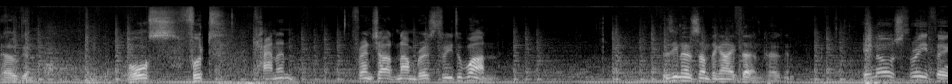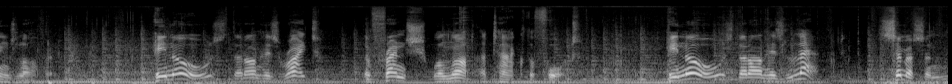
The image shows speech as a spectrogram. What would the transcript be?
Hogan. Horse, foot, cannon. French outnumber us three to one. Does he know something I don't, Hogan? He knows three things, Lawford. He knows that on his right, the French will not attack the fort. He knows that on his left, Simmerson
